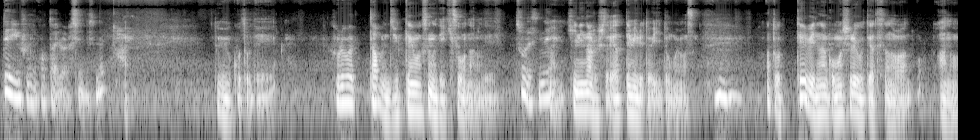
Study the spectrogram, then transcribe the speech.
っていうふうに答えるらしいんですね。はい、ということでそれは多分実験はすぐできそうなので、そうですね。はい、気になる人はやってみるといいと思います。うんあとテレビでなんか面白いことやってたのはあの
